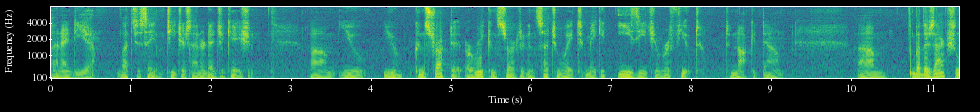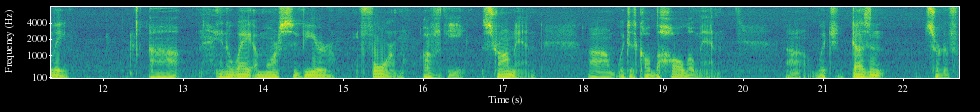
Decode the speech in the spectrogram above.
an idea. Let's just say teacher-centered education. Um, you you construct it or reconstruct it in such a way to make it easy to refute, to knock it down. Um, but there's actually uh, in a way, a more severe form of the straw man, um, which is called the Hollow Man, uh, which doesn't sort of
